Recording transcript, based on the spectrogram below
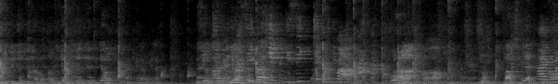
Tujuh, tujuh, tujuh, tujuh, tujuh, tujuh, tujuh. Sikit tiba. Enam sembilan. Over.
